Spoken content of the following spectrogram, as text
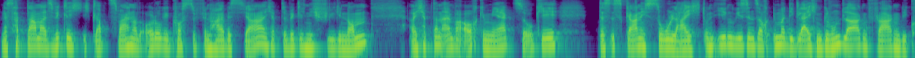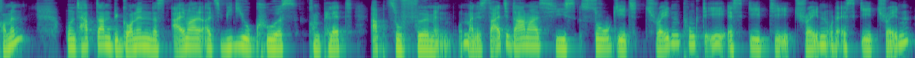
das hat damals wirklich, ich glaube, 200 Euro gekostet für ein halbes Jahr. Ich habe da wirklich nicht viel genommen. Aber ich habe dann einfach auch gemerkt, so okay, das ist gar nicht so leicht. Und irgendwie sind es auch immer die gleichen Grundlagenfragen, die kommen. Und habe dann begonnen, das einmal als Videokurs komplett abzufilmen. Und meine Seite damals hieß so geht traden.de, SGT Traden oder SG Traden.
